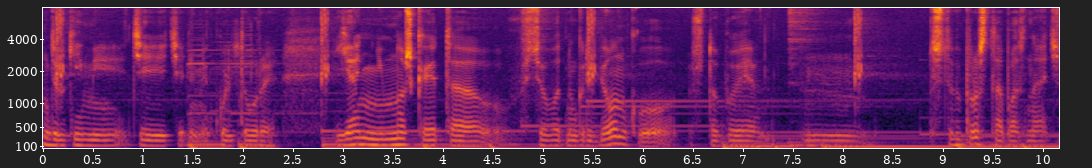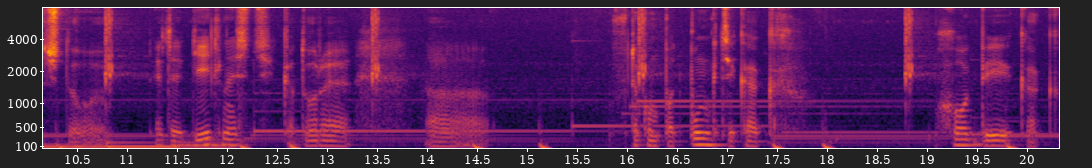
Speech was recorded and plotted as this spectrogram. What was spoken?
другими деятелями культуры. Я немножко это все в одну гребенку, чтобы, чтобы просто обозначить, что это деятельность, которая э, в таком подпункте, как хобби, как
